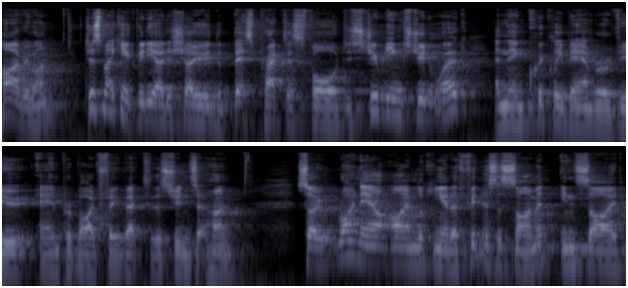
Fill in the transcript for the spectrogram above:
Hi everyone, just making a video to show you the best practice for distributing student work and then quickly being able to review and provide feedback to the students at home. So right now I'm looking at a fitness assignment inside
